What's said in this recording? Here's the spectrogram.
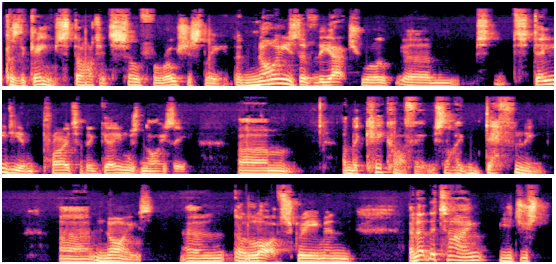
because the game started so ferociously. The noise of the actual um, stadium prior to the game was noisy. Um, and the kickoff, it was like deafening uh, noise and a lot of screaming. And at the time, you just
